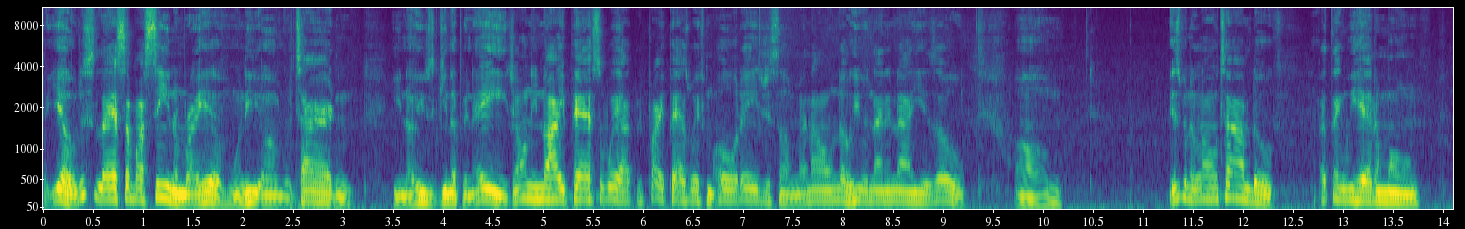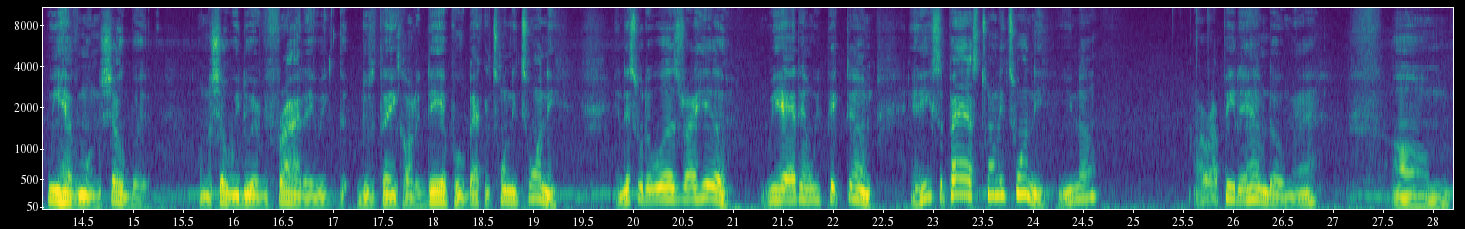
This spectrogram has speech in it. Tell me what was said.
But yo, this is the last time I seen him right here when he um retired and you know he was getting up in age. I don't even know how he passed away. I, he probably passed away from old age or something, man. I don't know. He was 99 years old. Um, it's been a long time though. I think we had him on. We didn't have him on the show, but on the show we do every Friday, we do the thing called a Deadpool back in 2020, and this what it was right here. We had him. We picked him, and he surpassed 2020. You know. R.I.P. to him though, man. Um,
